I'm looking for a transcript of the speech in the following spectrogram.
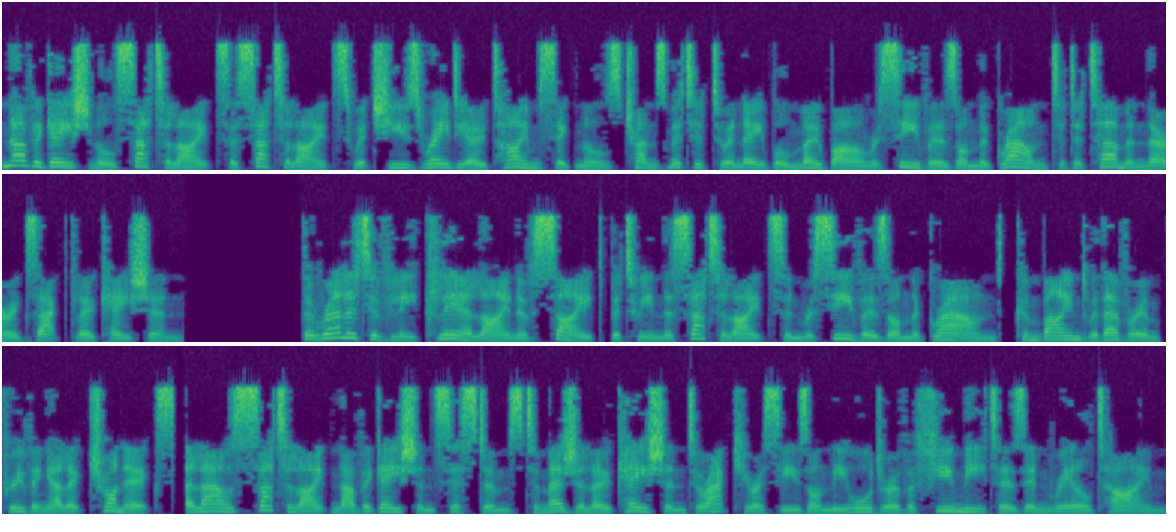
Navigational satellites are satellites which use radio time signals transmitted to enable mobile receivers on the ground to determine their exact location. The relatively clear line of sight between the satellites and receivers on the ground, combined with ever-improving electronics, allows satellite navigation systems to measure location to accuracies on the order of a few meters in real time.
